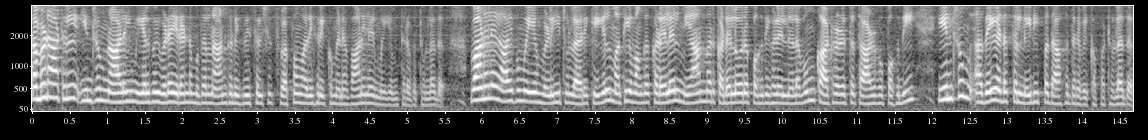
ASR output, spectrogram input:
தமிழ்நாட்டில் இன்றும் நாளையும் இயல்பை விட இரண்டு முதல் நான்கு டிகிரி செல்சியஸ் வெப்பம் அதிகரிக்கும் என வானிலை மையம் தெரிவித்துள்ளது. வானிலை ஆய்வு மையம் வெளியிட்டுள்ள அறிக்கையில் மத்திய வங்கக்கடலில் மியான்மர் கடலோர பகுதிகளில் நிலவும் காற்றழுத்த தாழ்வு பகுதி இன்றும் அதே இடத்தில் நீடிப்பதாக தெரிவிக்கப்பட்டுள்ளது.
